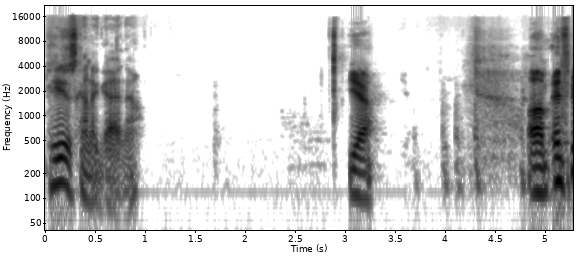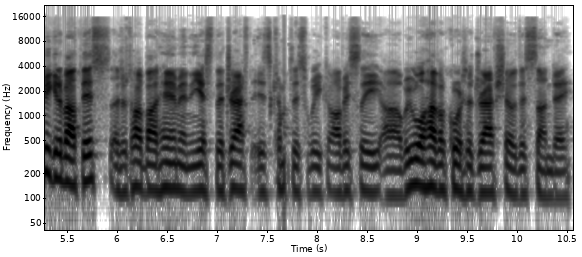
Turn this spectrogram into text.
he's just kind of guy now. Yeah. Um, and speaking about this, as we talk about him, and yes, the draft is coming this week. Obviously, uh, we will have, of course, a draft show this Sunday.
